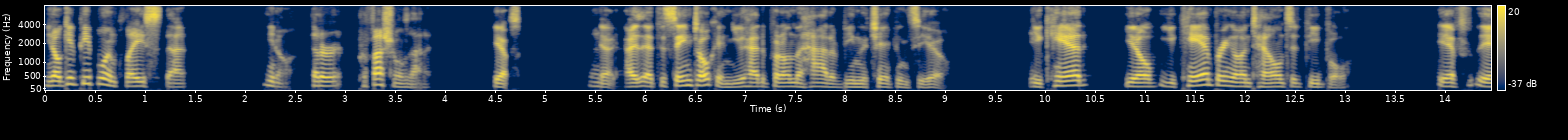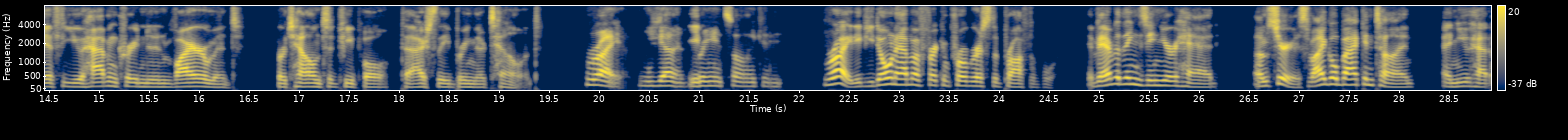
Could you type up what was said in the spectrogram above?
you know get people in place that you know that are professionals at it Yep. Yeah. At the same token, you had to put on the hat of being the champion CEO. You can't, you know, you can't bring on talented people if if you haven't created an environment for talented people to actually bring their talent. right you gotta bring it so they can Right. If you don't have a freaking progress to profit board, if everything's in your head, I'm serious. If I go back in time and you had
